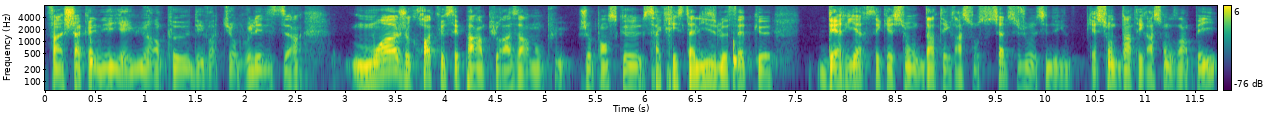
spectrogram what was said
enfin, chaque année, il y a eu un peu des voitures brûlées, etc. Moi, je crois que c'est pas un pur hasard non plus. Je pense que ça cristallise le fait que derrière ces questions d'intégration sociale se jouent aussi des questions d'intégration dans un pays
